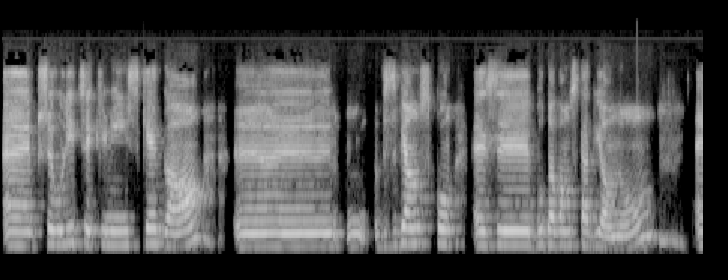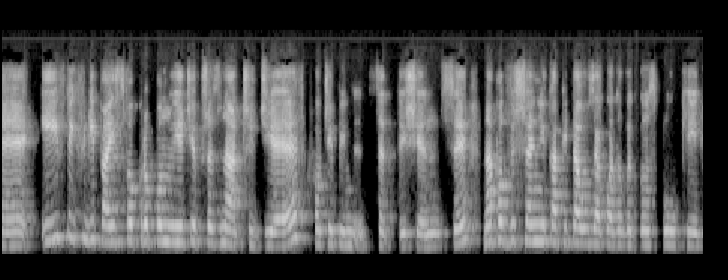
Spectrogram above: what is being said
e, przy ulicy Kilińskiego e, w związku z budową stadionu. E, I w tej chwili Państwo proponujecie przeznaczyć je w kwocie 500 tysięcy na podwyższenie kapitału zakładowego spółki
